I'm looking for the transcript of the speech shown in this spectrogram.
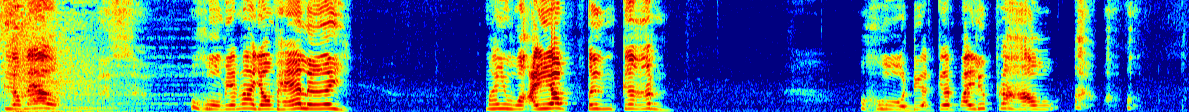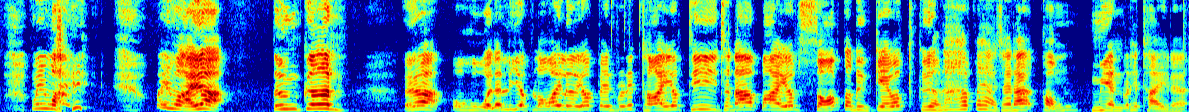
เกือบแล้วโอ้โหเมียนมายอมแพ้เลย ไม่ไหวครับตึงเกินโอ้โหเดือดเกินไปหรือเปล่า ไม่ไหว ไม่ไหวอะ ตึงเกิน เออโอ้โหแล้วเรียบร้อยเลยครับเป็นประเทศไทยครับที่ชนะไปครับสองต่อหนึ่งเกมครับเกือบแล้วครับแม่ชนะของเมียนประเทศไทยนะ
